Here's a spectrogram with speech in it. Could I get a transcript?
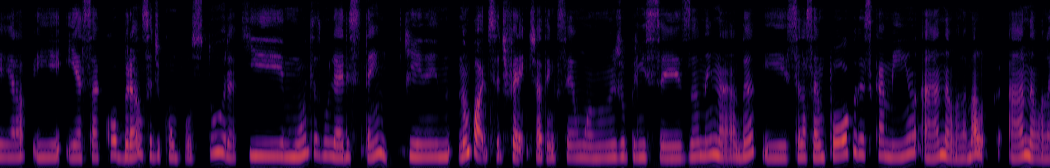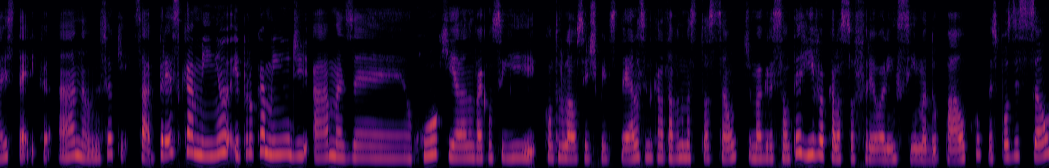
que. Ela e, e essa cobrança de compostura que muitas mulheres têm, que não pode ser diferente. Ela tem que ser um anjo, princesa, nem nada. E se ela sai um pouco desse caminho, ah, não, ela é maluca. Ah, não, ela é histérica. Ah, não, não sei o que. Sabe? Pra esse caminho e pro caminho de, ah, mas é Hulk, ela não vai conseguir controlar os sentimentos dela, sendo que ela tava numa situação de uma agressão terrível que ela sofreu ali em cima do palco, uma exposição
